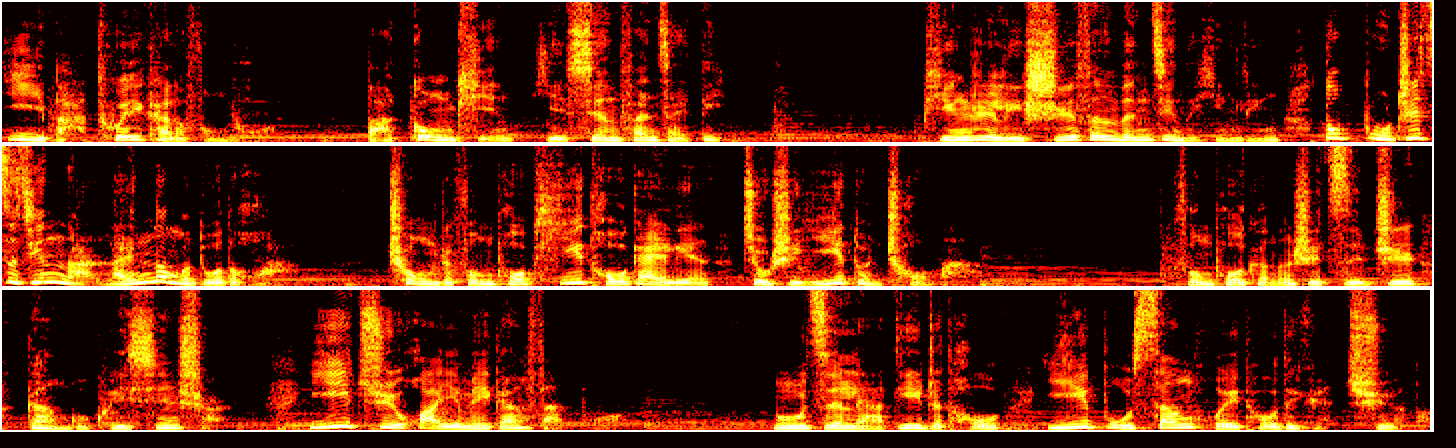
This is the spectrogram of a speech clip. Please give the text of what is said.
一把推开了冯婆。把贡品也掀翻在地。平日里十分文静的银铃都不知自己哪来那么多的话，冲着冯婆劈头盖脸就是一顿臭骂。冯婆可能是自知干过亏心事儿，一句话也没敢反驳。母子俩低着头，一步三回头的远去了。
